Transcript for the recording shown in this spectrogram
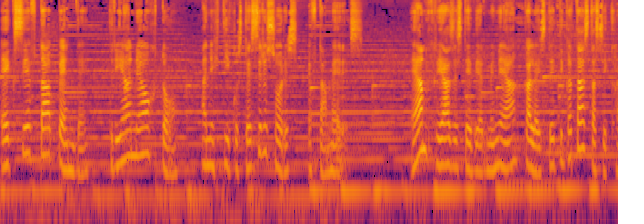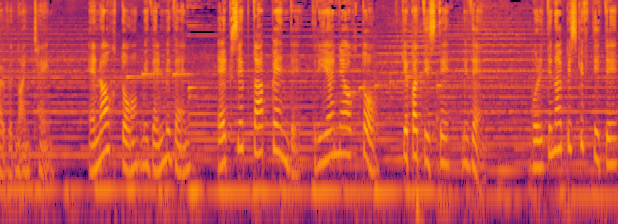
675 398 ανοιχτή 24 ώρες 7 μέρες. Εάν χρειάζεστε διαρμηνέα, καλέστε την κατάσταση COVID-19 1800 675 398 και πατήστε 0. Μπορείτε να επισκεφτείτε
